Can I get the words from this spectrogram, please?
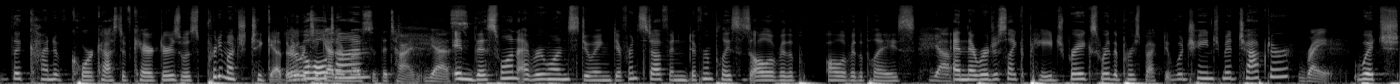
the kind of core cast of characters was pretty much together They the whole together time. most of the time. Yes. In this one, everyone's doing different stuff in different places all over the all over the place. Yeah. And there were just like page breaks where the perspective would change mid chapter, right. which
